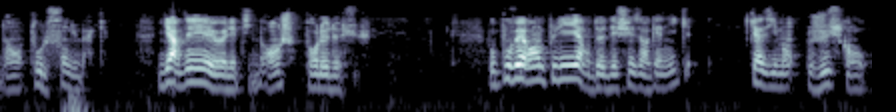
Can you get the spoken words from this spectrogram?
dans tout le fond du bac. Gardez euh, les petites branches pour le dessus. Vous pouvez remplir de déchets organiques quasiment jusqu'en haut,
